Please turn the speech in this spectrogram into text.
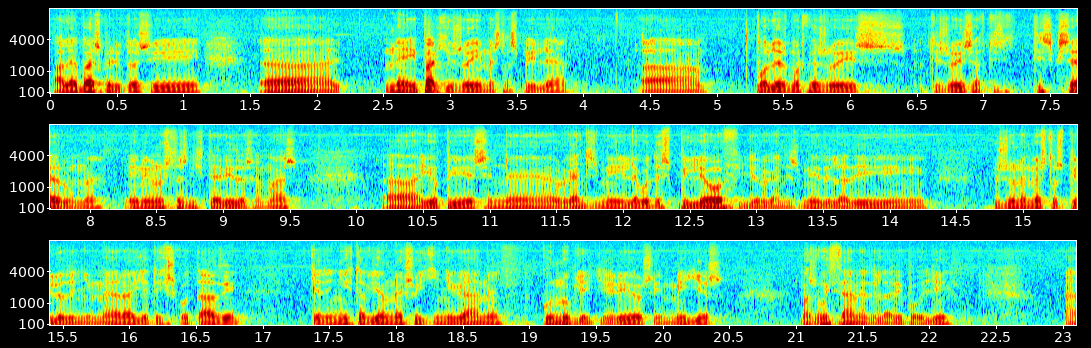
Αλλά, εν πάση περιπτώσει, α, ναι, υπάρχει ζωή μες στα σπήλαια. Πολλές μορφές ζωής της ζωής αυτής τις ξέρουμε. Είναι γνωστές νυχτερίδες εμάς. Οι οποίες είναι οργανισμοί, λέγονται σπηλαιόφιλοι οργανισμοί, δηλαδή Ζουν μέσα στο σπήλαιο την ημέρα γιατί έχει σκοτάδι και τη νύχτα βγαίνουν έξω και κυνηγάνε. Κουνούπια κυρίως, οι μύγες. Μας βοηθάνε δηλαδή πολύ. Α,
